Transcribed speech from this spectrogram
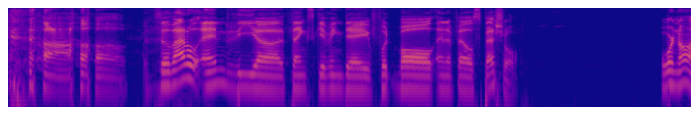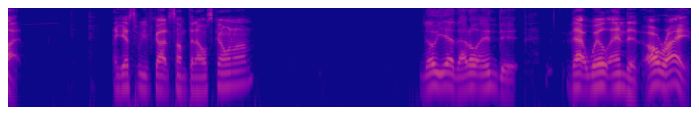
So that'll end the uh, Thanksgiving Day football NFL special. Or not. I guess we've got something else going on. no, yeah, that'll end it. That will end it. All right.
